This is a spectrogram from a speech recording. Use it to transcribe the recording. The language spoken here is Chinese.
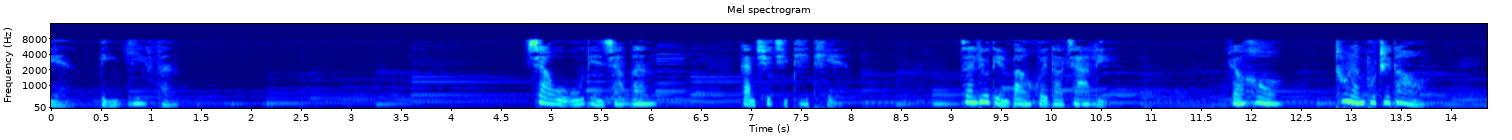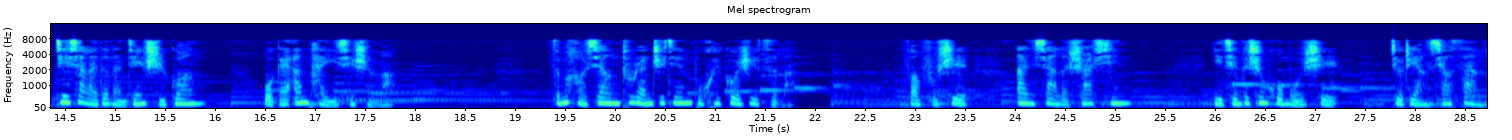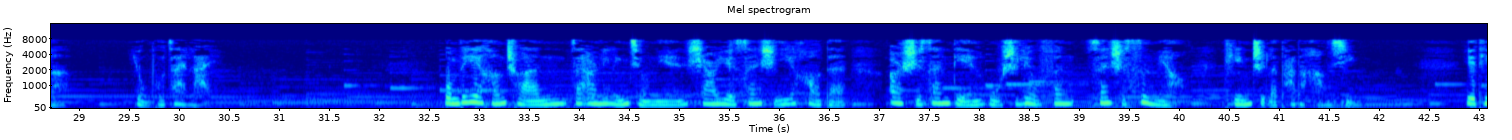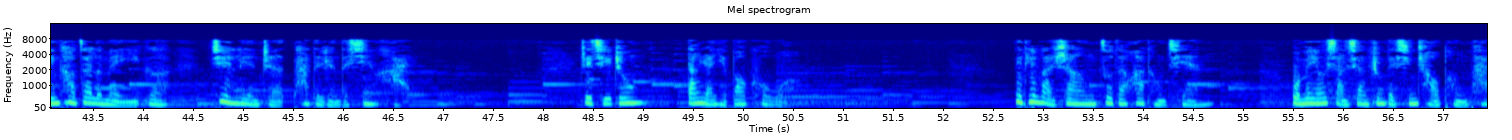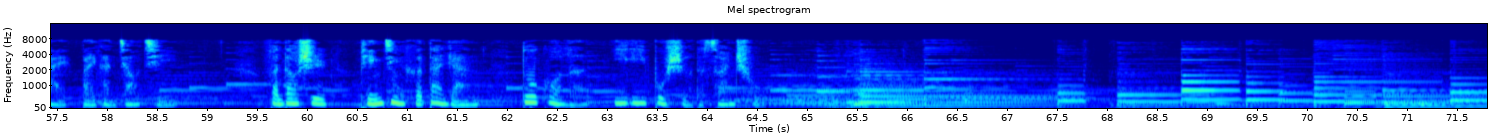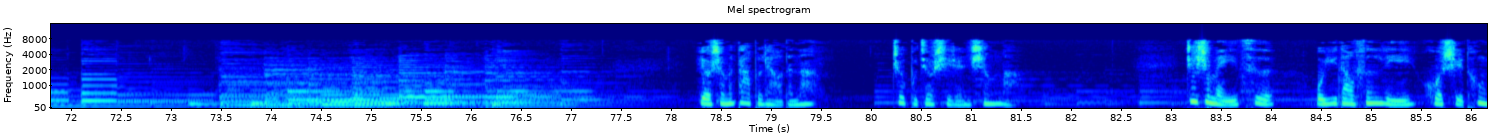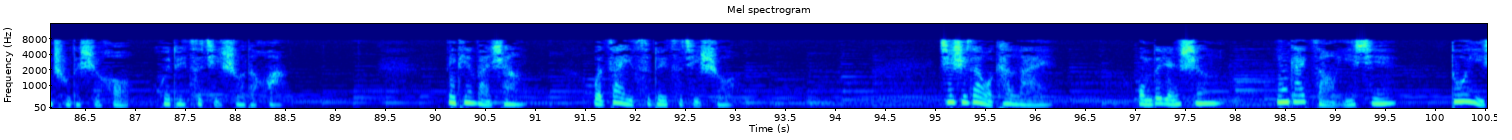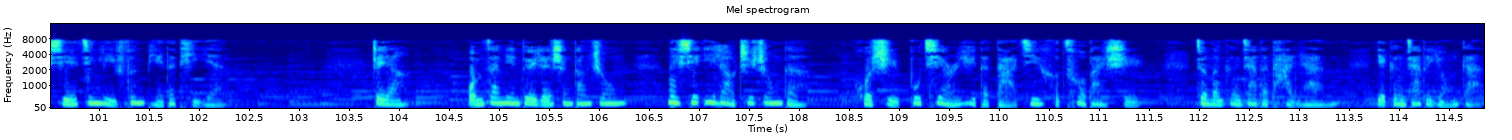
点零一分，下午五点下班，赶去挤地铁，在六点半回到家里，然后突然不知道接下来的晚间时光，我该安排一些什么？怎么好像突然之间不会过日子了？仿佛是按下了刷新。以前的生活模式就这样消散了，永不再来。我们的夜航船在二零零九年十二月三十一号的二十三点五十六分三十四秒停止了它的航行，也停靠在了每一个眷恋着它的人的心海。这其中当然也包括我。那天晚上坐在话筒前。我没有想象中的心潮澎湃、百感交集，反倒是平静和淡然多过了依依不舍的酸楚。有什么大不了的呢？这不就是人生吗？这是每一次。我遇到分离或是痛楚的时候，会对自己说的话。那天晚上，我再一次对自己说：“其实，在我看来，我们的人生应该早一些、多一些经历分别的体验。这样，我们在面对人生当中那些意料之中的或是不期而遇的打击和挫败时，就能更加的坦然。”也更加的勇敢，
